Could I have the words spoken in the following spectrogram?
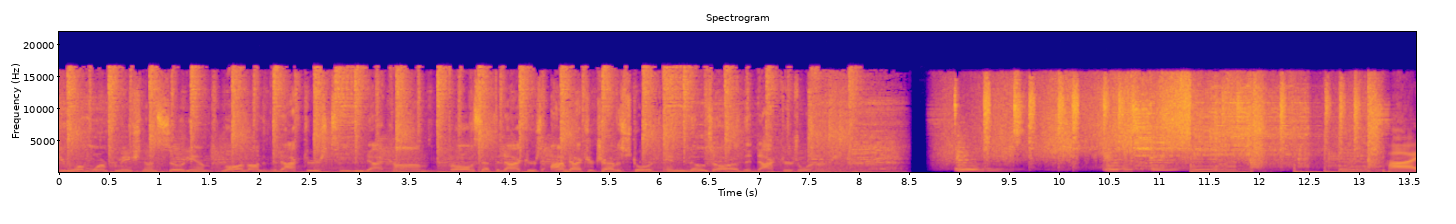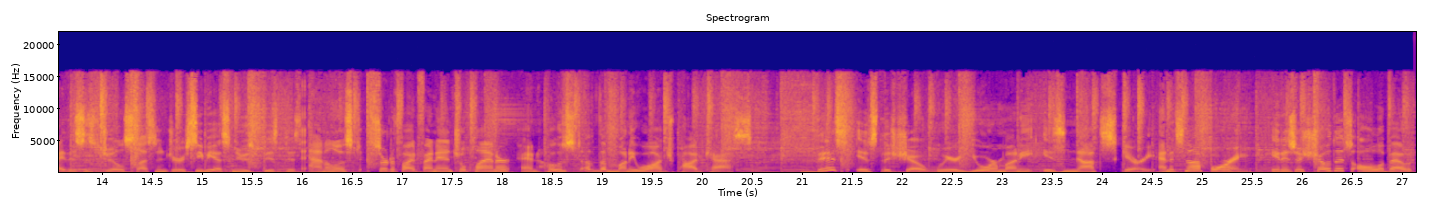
If you want more information on sodium, log on to thedoctorstv.com. For all of us at The Doctors, I'm Dr. Travis Stork, and those are The Doctor's Orders. Hi, this is Jill Schlesinger, CBS News business analyst, certified financial planner, and host of the Money Watch podcast. This is the show where your money is not scary and it's not boring. It is a show that's all about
